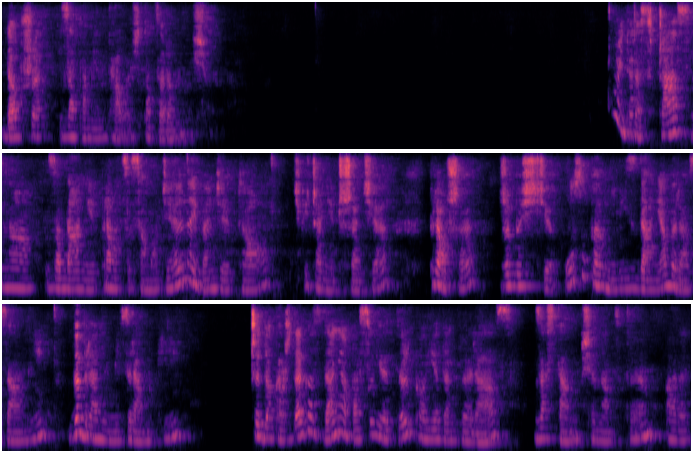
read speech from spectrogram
dobrze zapamiętałeś to, co robiliśmy. No i teraz czas na zadanie pracy samodzielnej. Będzie to ćwiczenie trzecie. Proszę, żebyście uzupełnili zdania wyrazami wybranymi z ramki. Czy do każdego zdania pasuje tylko jeden wyraz? Zastanów się nad tym, ale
